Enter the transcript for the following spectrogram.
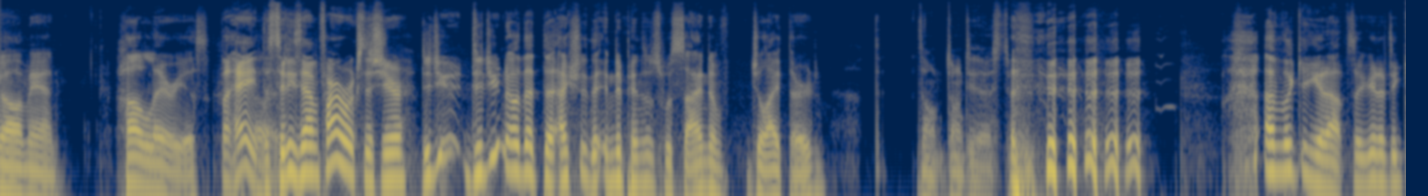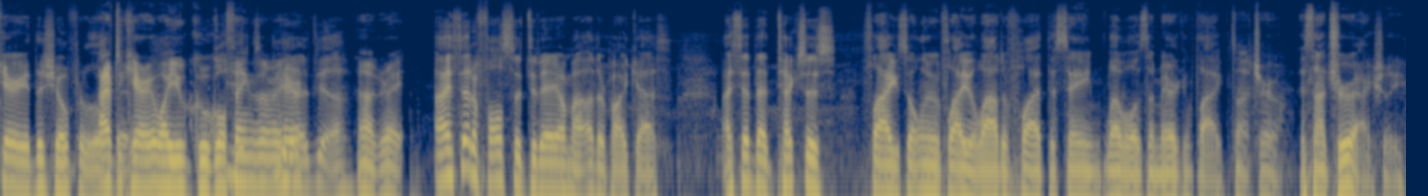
Oh man, hilarious. But hey, Oh, the uh, city's having fireworks this year. Did you did you know that the actually the independence was signed on July third? Don't don't do this. I'm looking it up, so you're gonna have to carry the show for a little. I have to carry it while you Google things over yeah, here. Yeah, Oh, great. I said a falsehood today on my other podcast. I said that Texas flag is the only flag allowed to fly at the same level as the American flag. It's not true. It's not true, actually.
